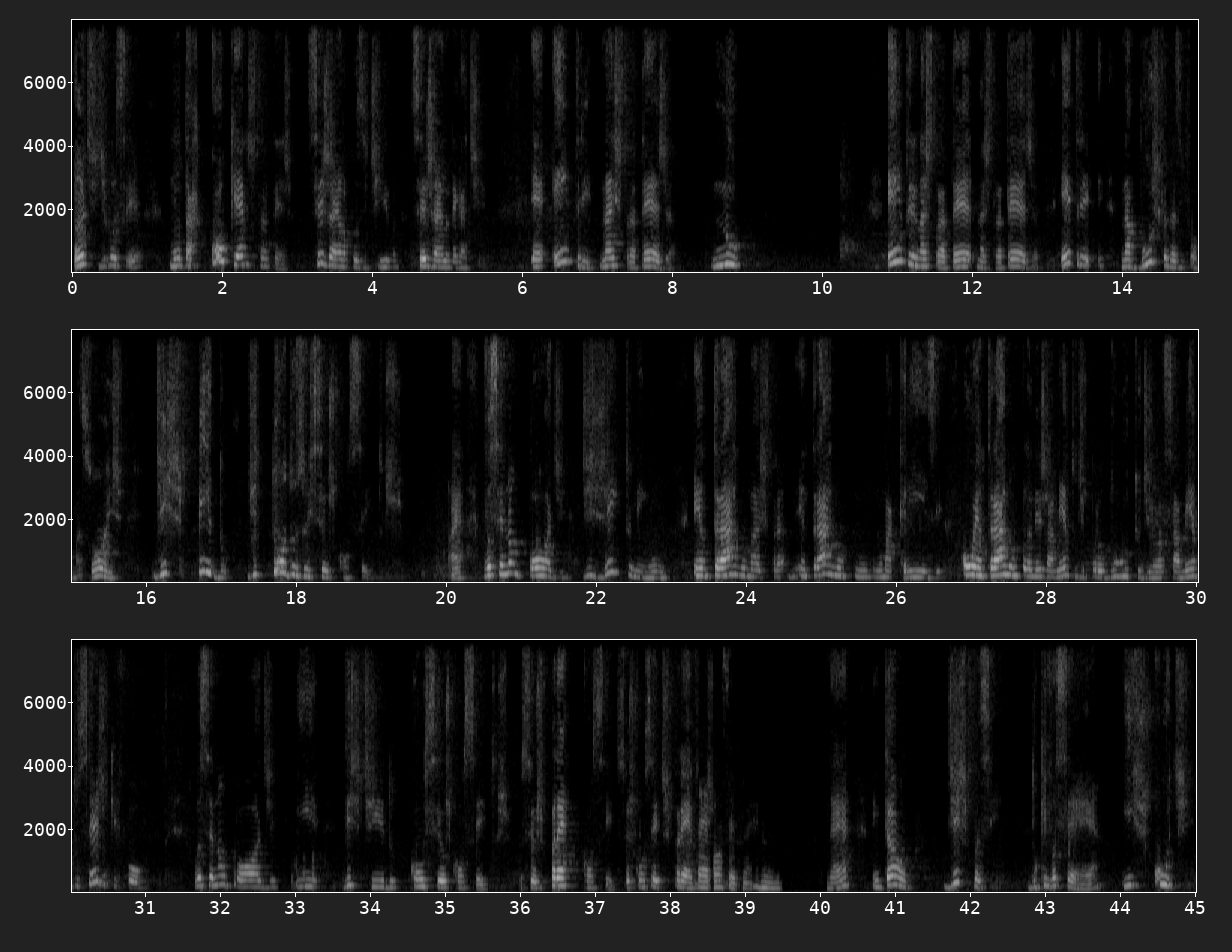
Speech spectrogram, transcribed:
antes de você montar qualquer estratégia, seja ela positiva, seja ela negativa. É, entre na estratégia nu. Entre na estratégia, na estratégia, entre na busca das informações, despido de todos os seus conceitos. Não é? Você não pode, de jeito nenhum, entrar numa, entrar num, numa crise ou entrar num planejamento de produto, de lançamento, seja o que for, você não pode ir vestido com os seus conceitos, os seus pré-conceitos, seus conceitos prévios. Pré-conceito, né? Uhum. né? Então, dispa-se do que você é e escute.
